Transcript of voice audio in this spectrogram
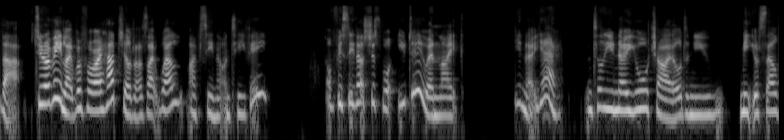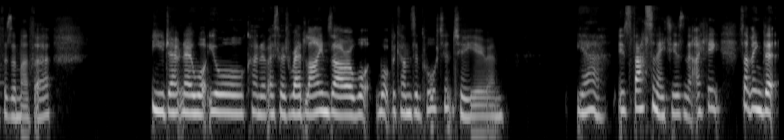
that? Do you know what I mean? Like before I had children, I was like, well, I've seen it on TV. Obviously, that's just what you do. And like, you know, yeah, until you know your child and you meet yourself as a mother, you don't know what your kind of i suppose red lines are or what what becomes important to you and yeah it's fascinating isn't it? I think something that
